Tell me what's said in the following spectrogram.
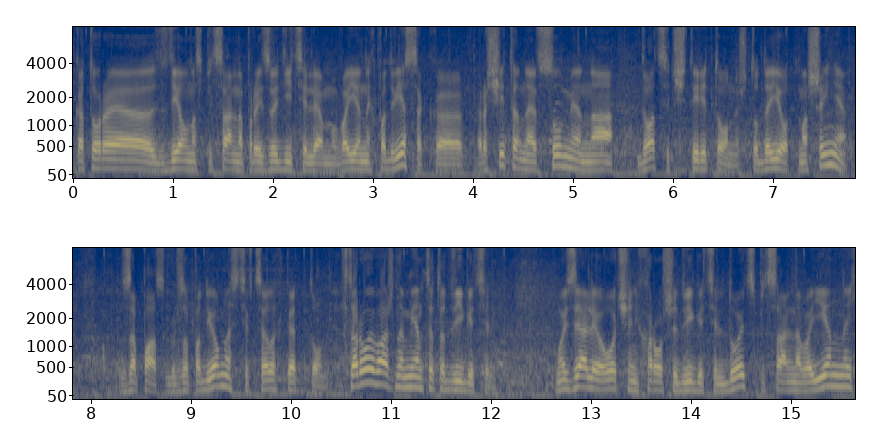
которая сделана специально производителем военных подвесок, э, рассчитанная в сумме на 24 тонны, что дает машине запас грузоподъемности в целых 5 тонн. Второй важный момент – это двигатель. Мы взяли очень хороший двигатель Deutz, специально военный,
